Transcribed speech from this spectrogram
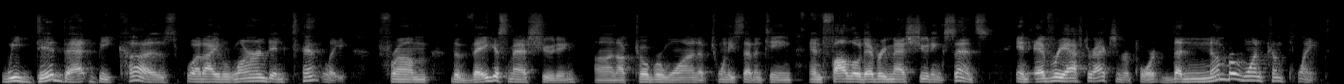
We did that because what I learned intently from the Vegas mass shooting on October 1 of 2017 and followed every mass shooting since in every after action report, the number one complaint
